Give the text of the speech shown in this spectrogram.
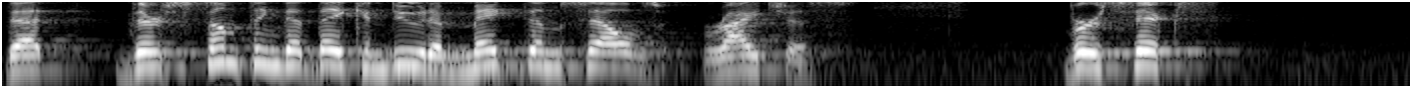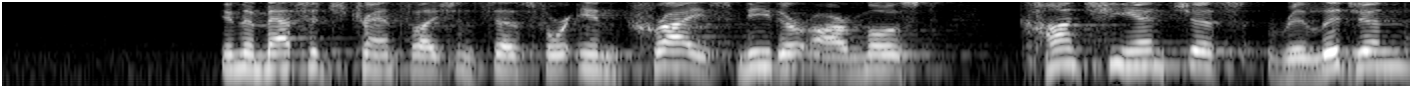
that there's something that they can do to make themselves righteous. Verse 6 in the message translation says, For in Christ neither our most conscientious religion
